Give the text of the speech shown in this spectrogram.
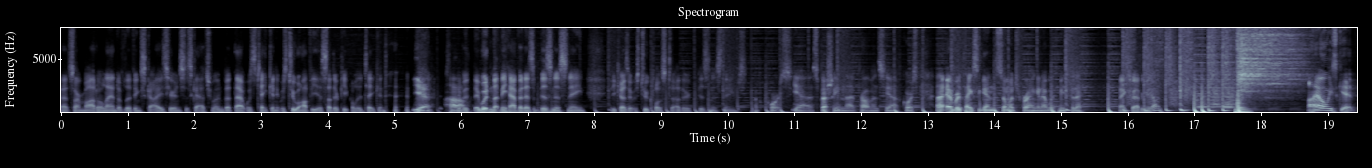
that's our motto, Land of Living Skies here in Saskatchewan. But that was taken; it was too obvious. Other people had taken. yeah, uh, they, they wouldn't let me have it as a business name because it was too close to other business names. Of course, yeah, especially in that province. Yeah, of course. Uh, Edward, thanks again so much for hanging out with me today. Thanks for having me on. I always get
